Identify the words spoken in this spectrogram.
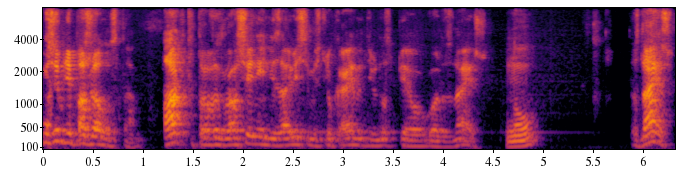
Скажи мне, пожалуйста, акт провозглашения независимости Украины 91 года знаешь? ну. Знаешь?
